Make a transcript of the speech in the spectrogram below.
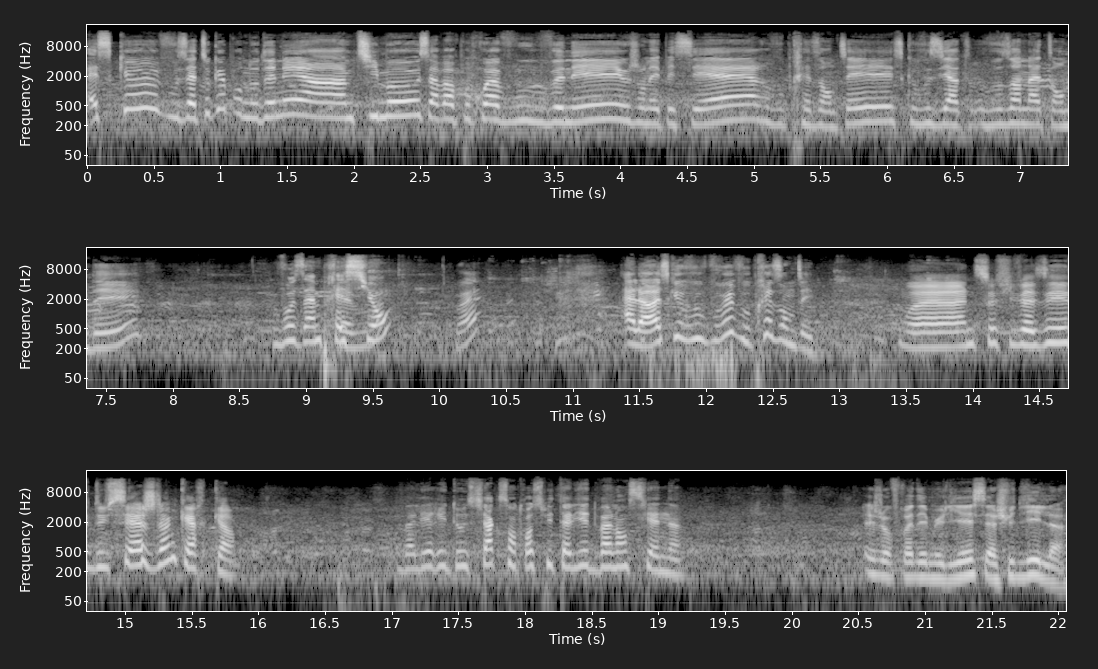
Est-ce que vous êtes OK pour nous donner un petit mot, savoir pourquoi vous venez aux journées PCR, vous présenter, est-ce que vous, vous en attendez? Vos impressions? Ouais. Alors, est-ce que vous pouvez vous présenter? Ouais, Anne-Sophie Vazé du CH Dunkerque. Valérie Dossiac, centre hospitalier de Valenciennes. Et Geoffrey Desmuliers, CHU de Lille.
